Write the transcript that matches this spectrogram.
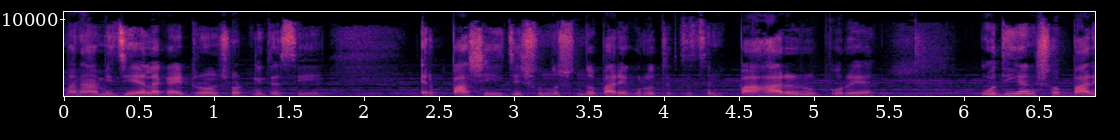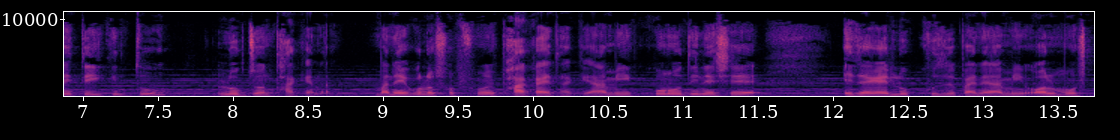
মানে আমি যে এলাকায় ড্রোন শট নিতেছি, এর পাশেই যে সুন্দর সুন্দর বাড়িগুলো দেখতেছেন, পাহাড়ের উপরে অধিকাংশ বাড়িতেই কিন্তু লোকজন থাকে না। মানে এগুলো সবসময় ফাঁকাই থাকে। আমি কোনো দিন এসে এই জায়গায় লোক খুঁজে পাই না আমি অলমোস্ট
